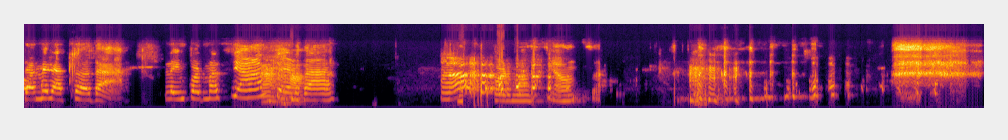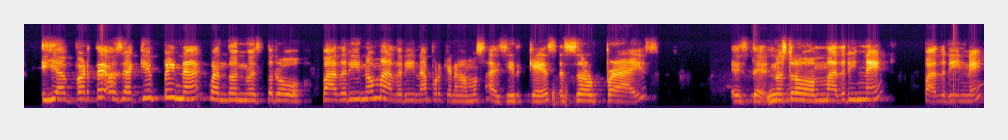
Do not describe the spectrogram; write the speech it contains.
dámela toda. La información, Ajá. ¿verdad? Información. Y aparte, o sea, qué pena cuando nuestro padrino madrina, porque no vamos a decir qué es, es surprise, este, nuestro madrine, padrine,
